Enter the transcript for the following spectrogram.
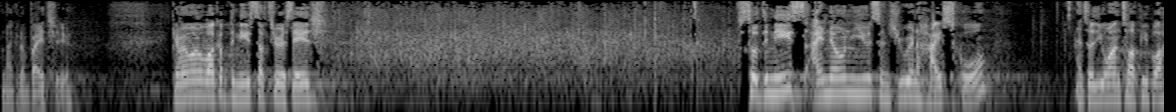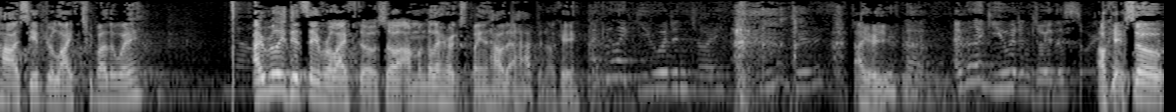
I'm not gonna bite you. Can everyone welcome Denise up to her stage? So, Denise, I known you since you were in high school. And so, do you want to tell people how I saved your life, too, by the way? I really did save her life, though. So, I'm going to let her explain how that happened, okay? I feel like you would enjoy. Hear? I hear you. Uh, I feel like you would enjoy this story. Okay, so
